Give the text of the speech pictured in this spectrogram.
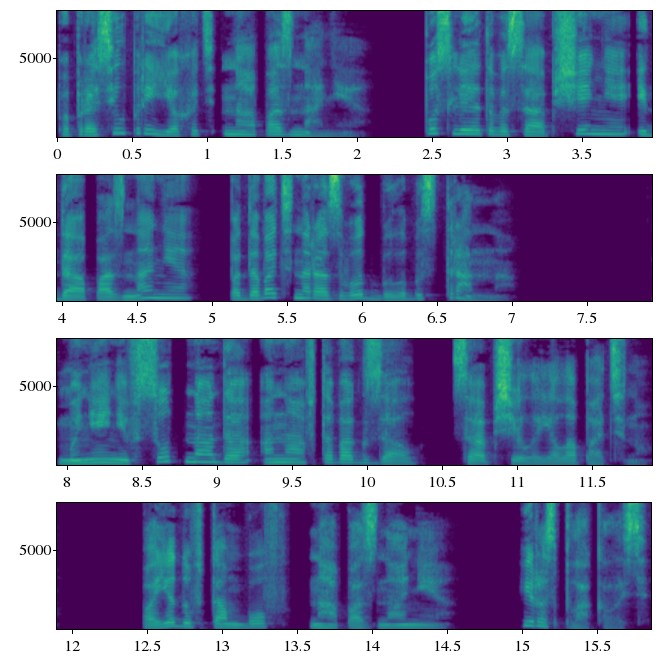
Попросил приехать на опознание. После этого сообщения и до опознания подавать на развод было бы странно. «Мне не в суд надо, а на автовокзал», — сообщила я Лопатину. «Поеду в Тамбов на опознание». И расплакалась.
